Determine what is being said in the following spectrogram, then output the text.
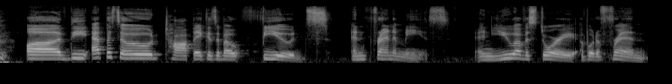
uh, the episode topic is about feuds and frenemies, and you have a story about a friend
